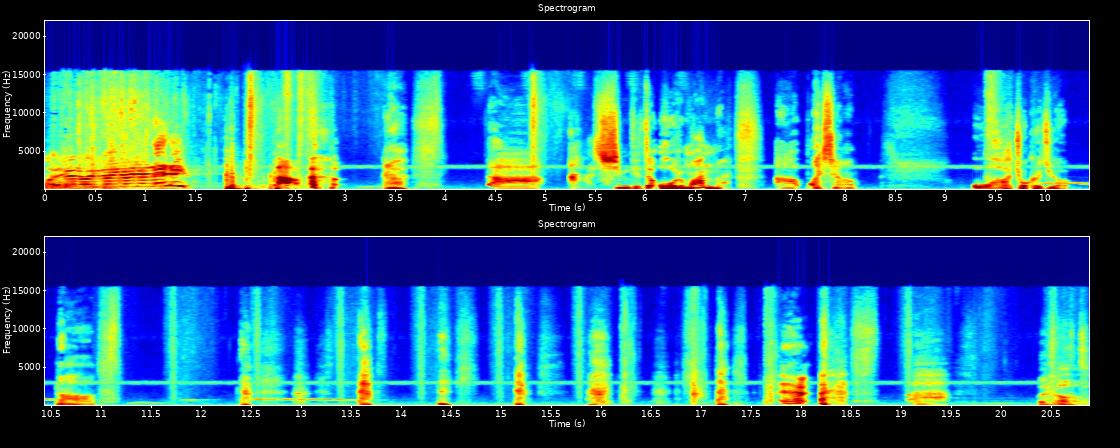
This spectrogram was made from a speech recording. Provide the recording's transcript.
Hayır hayır hayır hayır hayır hayır. Ah! Ah! Ah! Şimdi de orman mı? Aa başım. Oha çok acıyor. Aa. Evlat,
